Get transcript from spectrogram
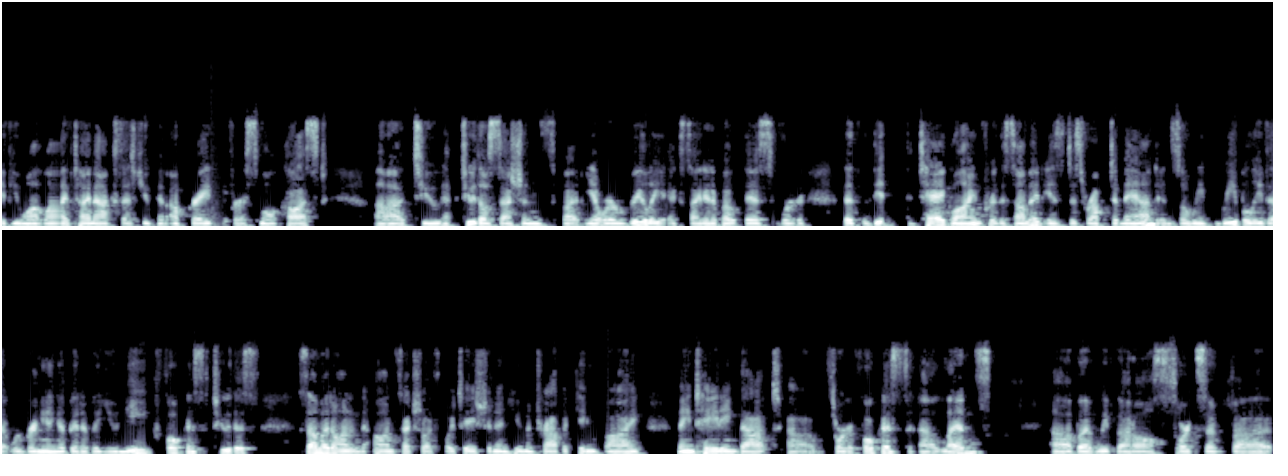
If you want lifetime access, you can upgrade for a small cost uh, to to those sessions. But yeah, we're really excited about this. We're the, the, the tagline for the summit is disrupt demand, and so we we believe that we're bringing a bit of a unique focus to this summit on on sexual exploitation and human trafficking by maintaining that uh, sort of focus uh, lens. Uh, but we've got all sorts of uh,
